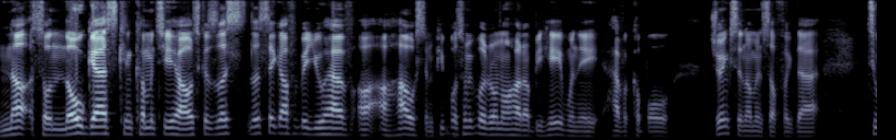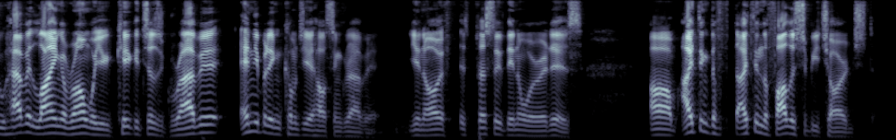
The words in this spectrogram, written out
No, so no guests can come into your house because let's let's say God forbid you have a, a, house and people some people don't know how to behave when they have a couple drinks in them and stuff like that to have it lying around where your kid could just grab it, anybody can come to your house and grab it. You know, if, especially if they know where it is. Um, I think the I think the father should be charged.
